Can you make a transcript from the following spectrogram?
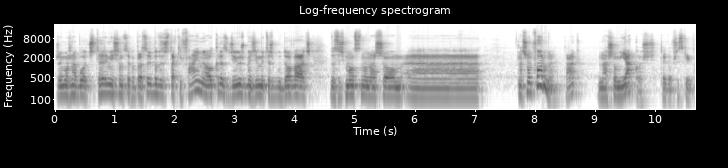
że można było 4 miesiące popracować, bo to jest taki fajny okres, gdzie już będziemy też budować dosyć mocno naszą, e, naszą formę, tak? naszą jakość tego wszystkiego.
